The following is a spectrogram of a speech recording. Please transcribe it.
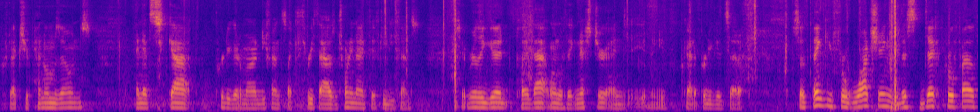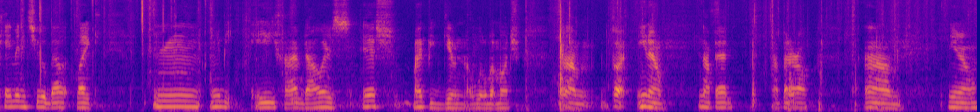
protects your Pendulum zones. And it's got pretty good amount of defense, like 3,000, 2950 defense. So really good. Play that one with Ignister, and I mean, you've got a pretty good setup. So thank you for watching. This deck profile came into about like mm, maybe $85 ish. Might be given a little bit much. Um, but you know, not bad, not bad at all. Um, you know,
